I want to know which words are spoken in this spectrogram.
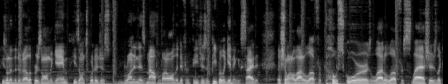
He's one of the developers on the game. He's on Twitter just running his mouth about all the different features, and people are getting excited. They're showing a lot of love for post scores, a lot of love for slashers. Like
